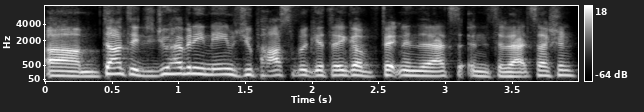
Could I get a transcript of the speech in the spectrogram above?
Um, Dante, did you have any names you possibly could think of fitting into that into that section?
